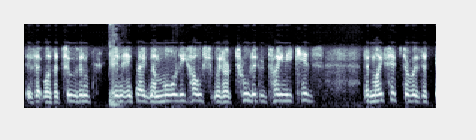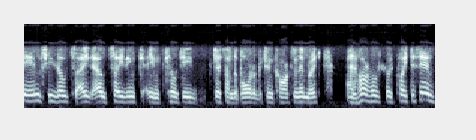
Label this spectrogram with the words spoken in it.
is it was it Susan Yeah. in, inside in a mouldy house with her two little tiny kids. And my sister was the same. She's outside outside in, in County, just on the border between Cork and Limerick, and her house was quite the same.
